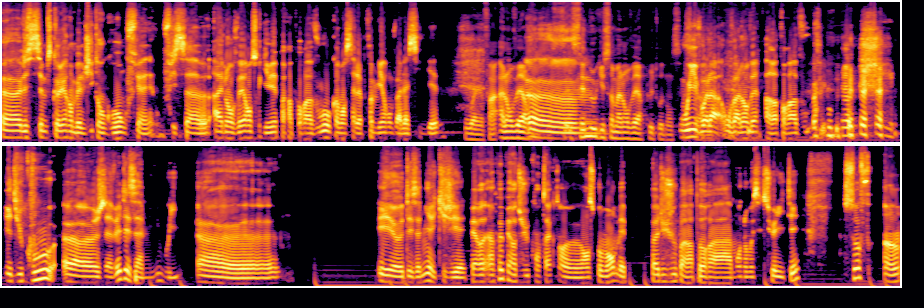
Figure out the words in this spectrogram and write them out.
Euh, le système scolaire en Belgique, en gros, on fait, on fait ça euh, à l'envers, entre guillemets, par rapport à vous. On commence à la première, on va à la sixième. Ouais, enfin, à l'envers. Euh, c'est nous qui sommes à l'envers plutôt dans ce Oui, voilà, on va à l'envers par rapport à vous. et du coup, j'avais des amis, oui. et des amis avec qui j'ai un peu perdu contact en, ce moment, mais pas du tout par rapport à mon homosexualité. Sauf un,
